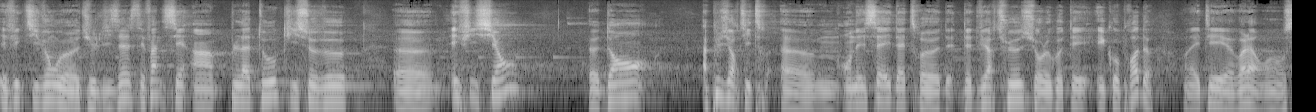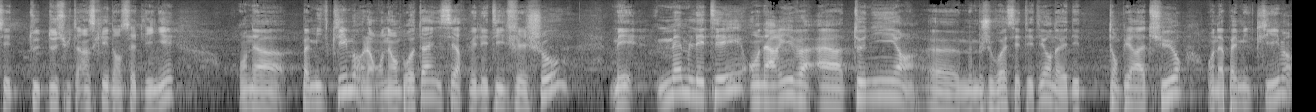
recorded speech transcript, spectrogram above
effectivement, tu le disais, Stéphane, c'est un plateau qui se veut efficient dans à plusieurs titres. on essaye d'être, d'être vertueux sur le côté éco-prod. On a été, euh, voilà, on, s'est tout de suite inscrit dans cette lignée. On n'a pas mis de clim. On est en Bretagne, certes, mais l'été, il fait chaud. Mais même l'été, on arrive à tenir, euh, même je vois cet été, on avait des températures, on n'a pas mis de clim.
